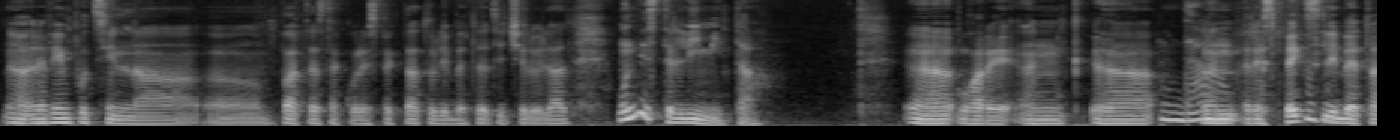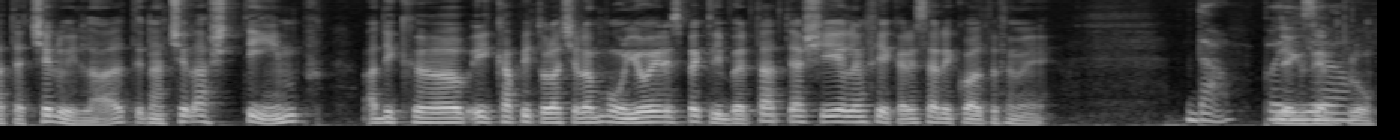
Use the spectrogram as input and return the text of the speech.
Uh, revin puțin la uh, partea asta cu respectatul libertății celuilalt. Unde este limita? Uh, oare în, uh, Da. în respecti libertatea celuilalt, în același timp, adică e capitolul acela, bun, eu îi respect libertatea și el în fiecare seară e cu o altă femeie, Da, păi, de exemplu.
